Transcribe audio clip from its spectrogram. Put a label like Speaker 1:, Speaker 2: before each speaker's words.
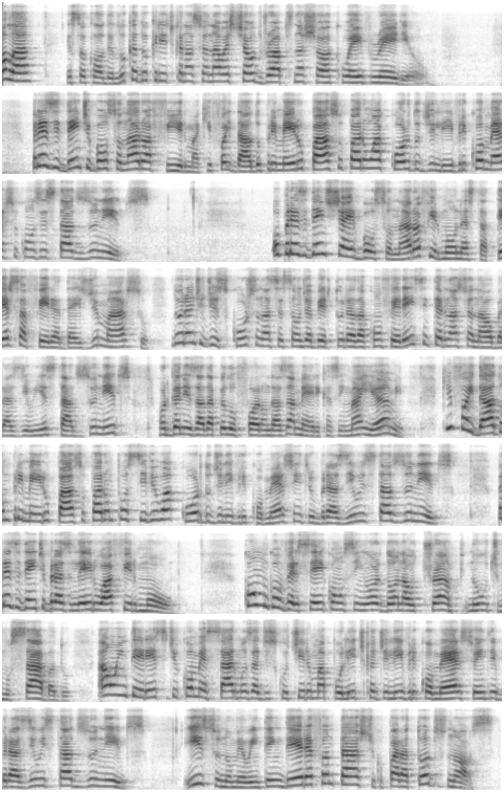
Speaker 1: Olá, eu sou Cláudia Luca do Crítica Nacional, este é o Drops na Shockwave Radio. Presidente Bolsonaro afirma que foi dado o primeiro passo para um acordo de livre comércio com os Estados Unidos. O presidente Jair Bolsonaro afirmou nesta terça-feira, 10 de março, durante discurso na sessão de abertura da Conferência Internacional Brasil e Estados Unidos, organizada pelo Fórum das Américas em Miami, que foi dado um primeiro passo para um possível acordo de livre comércio entre o Brasil e os Estados Unidos presidente brasileiro afirmou: Como conversei com o senhor Donald Trump no último sábado, há um interesse de começarmos a discutir uma política de livre comércio entre Brasil e Estados Unidos. Isso, no meu entender, é fantástico para todos nós.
